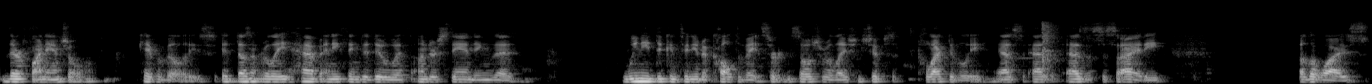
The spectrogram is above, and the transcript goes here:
their financial capabilities. It doesn't really have anything to do with understanding that we need to continue to cultivate certain social relationships collectively as as as a society. Otherwise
